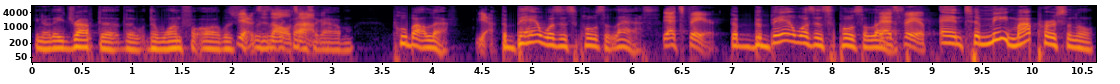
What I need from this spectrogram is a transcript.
you know they dropped the the the one for all. Was Yeah, which it's his was a all-timer. classic album. Puba left. Yeah. The band wasn't supposed to last. That's fair. The the band wasn't supposed to last. That's fair. And to me, my personal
